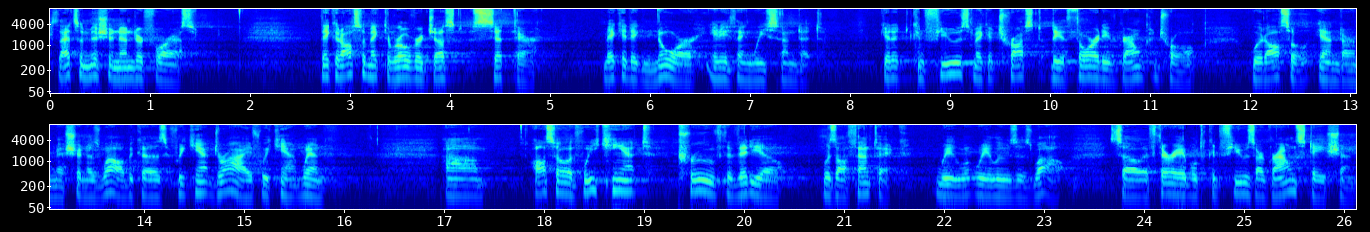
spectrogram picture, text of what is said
So that's a mission ender for us. They could also make the rover just sit there, make it ignore anything we send it. Get it confused, make it trust the authority of ground control would also end our mission as well, because if we can't drive, we can't win. Um, also, if we can't prove the video was authentic, we, we lose as well. So if they're able to confuse our ground station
